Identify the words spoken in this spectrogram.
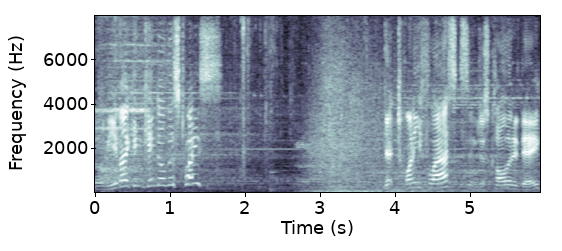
Believe I can kindle this twice? Get 20 flasks and just call it a day?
